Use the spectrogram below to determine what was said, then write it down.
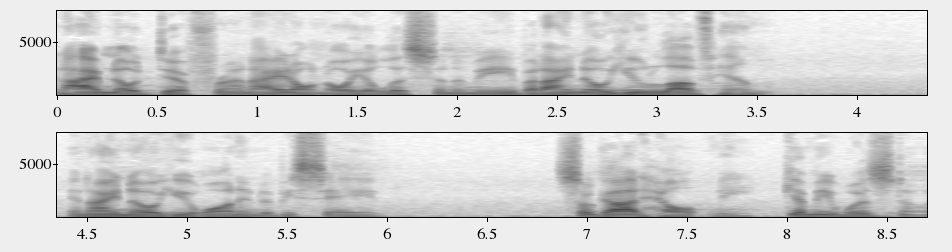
And I'm no different. I don't know you'll listen to me, but I know you love him and I know you want him to be saved. So, God, help me. Give me wisdom.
